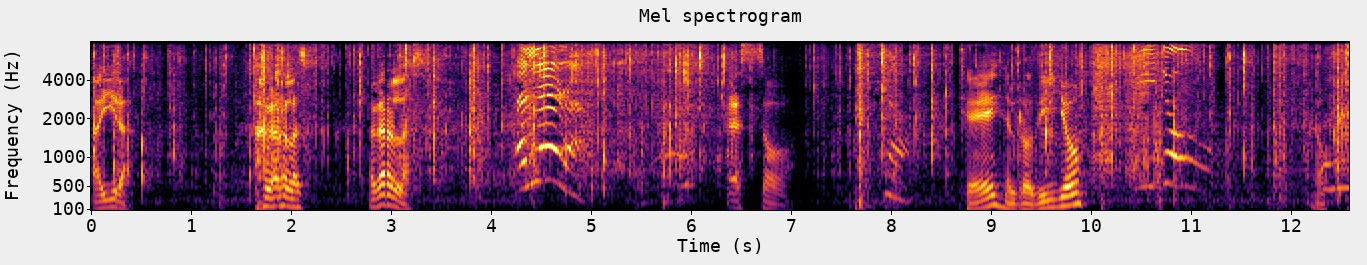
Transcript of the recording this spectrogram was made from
Aira. Agárralas. Agárralas. Eso. Ok, el rodillo. Ok.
